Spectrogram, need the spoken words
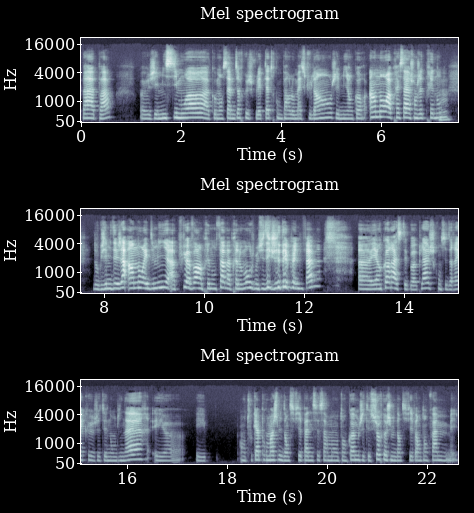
pas à pas. Euh, j'ai mis six mois à commencer à me dire que je voulais peut-être qu'on me parle au masculin. J'ai mis encore un an après ça à changer de prénom. Mmh. Donc j'ai mis déjà un an et demi à plus avoir un prénom de femme après le moment où je me suis dit que j'étais pas une femme. Euh, et encore à cette époque-là, je considérais que j'étais non-binaire et, euh, et en tout cas, pour moi, je m'identifiais pas nécessairement en tant qu'homme. J'étais sûre que je m'identifiais pas en tant que femme, mais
